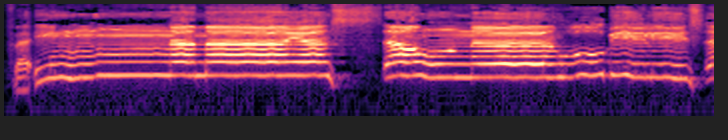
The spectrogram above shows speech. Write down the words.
فانما يسرناه بلسانك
